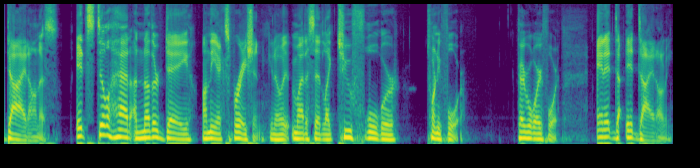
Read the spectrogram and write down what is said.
died on us. It still had another day on the expiration. You know, it might have said like 2 4 24, February 4th. And it, it died on me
